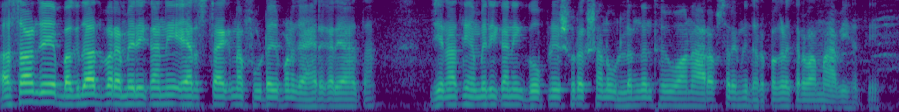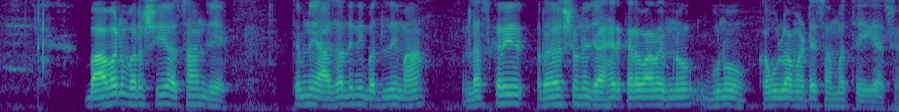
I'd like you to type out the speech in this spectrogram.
અસાંજે બગદાદ પર અમેરિકાની એર સ્ટ્રાઇકના ફૂટેજ પણ જાહેર કર્યા હતા, જેનાથી અમેરિકાની ગોપનીય સુરક્ષાનું ઉલ્લંઘન થયું હોવાના આરોપસર એમની ધરપકડ કરવામાં આવી હતી. બાવન વર્ષીય અસાંજે તેમની આઝાદીની બદલીમાં લશ્કરી રહસ્યોને જાહેર કરવાનો એમનો ગુનો કબૂલવા માટે સંમત થઈ ગયા છે.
